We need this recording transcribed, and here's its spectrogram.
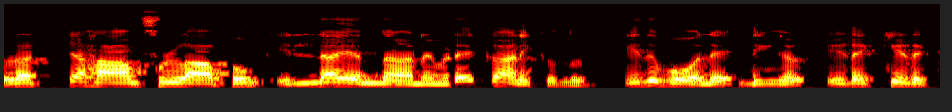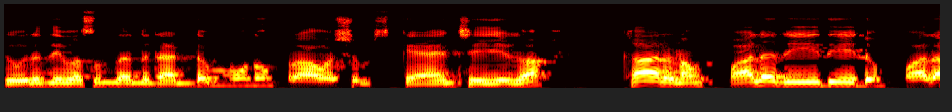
ഒരൊറ്റ ഹാംഫുൾ ആപ്പും ഇല്ല എന്നാണ് ഇവിടെ കാണിക്കുന്നത്. ഇതുപോലെ നിങ്ങൾ ഇടയ്ക്കിടയ്ക്ക് ഒരു ദിവസം തന്നെ രണ്ടും മൂന്നും പ്രാവശ്യം സ്കാൻ ചെയ്യുക. കാരണം പല രീതിയിലും പല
